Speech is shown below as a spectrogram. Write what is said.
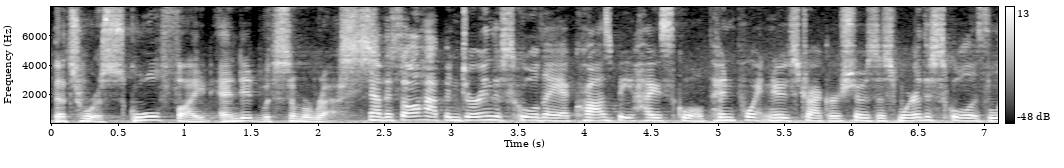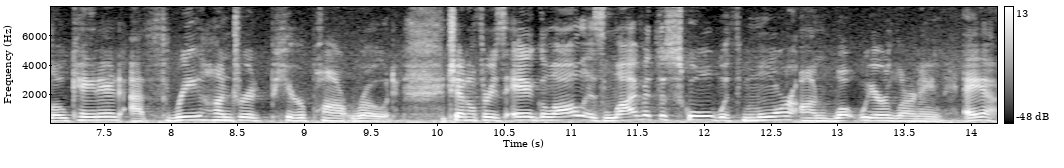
That's where a school fight ended with some arrests. Now, this all happened during the school day at Crosby High School. Pinpoint News Tracker shows us where the school is located at 300 Pierpont Road. Channel 3's Aya Galal is live at the school with more on what we are learning. Aya.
